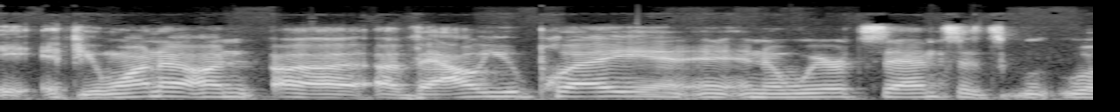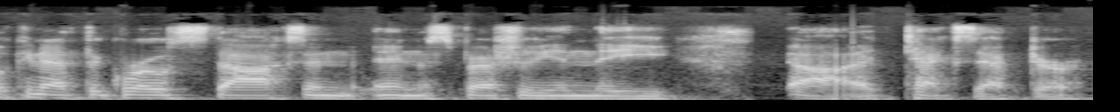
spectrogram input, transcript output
if you want uh, a value play in, in, a weird sense, it's looking at the growth stocks and, and especially in the uh, tech sector.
